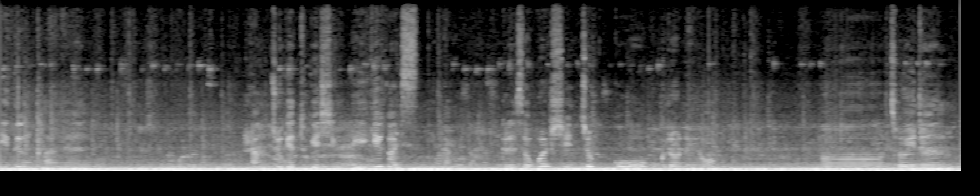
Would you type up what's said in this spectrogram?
2등 칸은 양쪽에 두 개씩 4개가 있습니다. 그래서 훨씬 좁고 그러네요. 어, 저희는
